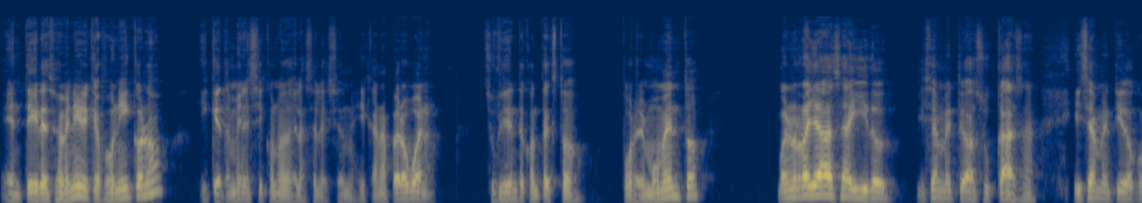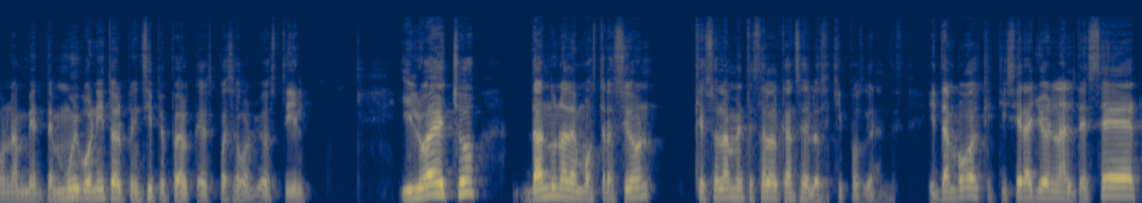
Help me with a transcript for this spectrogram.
en Tigres Femenil, que fue un ícono y que también es ícono de la selección mexicana. Pero bueno, suficiente contexto por el momento. Bueno, Rayada se ha ido y se ha metido a su casa y se ha metido con un ambiente muy bonito al principio, pero que después se volvió hostil. Y lo ha hecho dando una demostración que solamente está al alcance de los equipos grandes. Y tampoco es que quisiera yo enaltecer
